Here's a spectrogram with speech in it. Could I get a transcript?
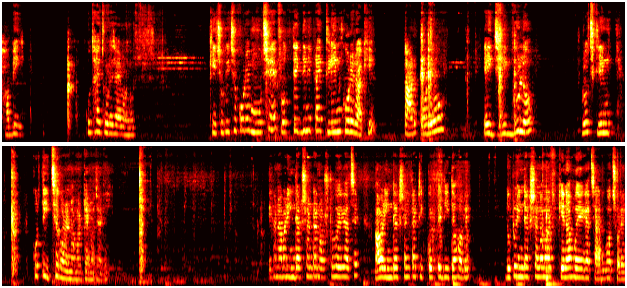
ভাবি, কোথায় চলে যায় মানুষ? কিছু কিছু করে মুছে প্রত্যেক দিনই প্রায় ক্লিন করে রাখি, তারপরেও এই ঝিকগুলো রোজ ক্লিন করতে ইচ্ছে করে না আমার কেন জানি। এখানে আবার ইন্ডাকশনটা নষ্ট হয়ে গেছে, আবার ইন্ডাকশনটা ঠিক করতে দিতে হবে। দুটো ইন্ডাকশন আমার কেনা হয়ে গেছে আট বছরে।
